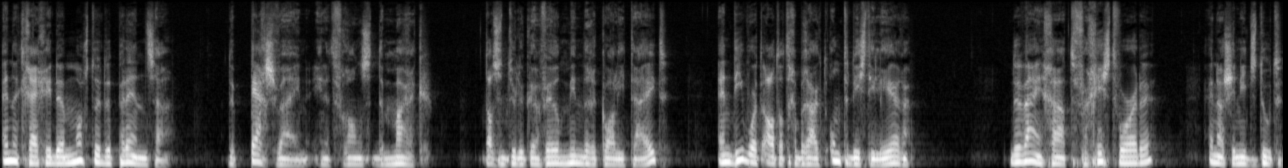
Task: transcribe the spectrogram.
En dan krijg je de Mosto de Prensa. De perswijn, in het Frans de Mark. Dat is natuurlijk een veel mindere kwaliteit. En die wordt altijd gebruikt om te distilleren. De wijn gaat vergist worden. En als je niets doet,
